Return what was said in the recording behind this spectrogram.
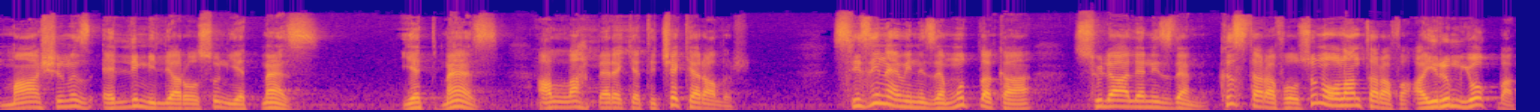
maaşınız 50 milyar olsun yetmez. Yetmez. Allah bereketi çeker alır. Sizin evinize mutlaka sülalenizden kız tarafı olsun oğlan tarafı ayrım yok bak.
